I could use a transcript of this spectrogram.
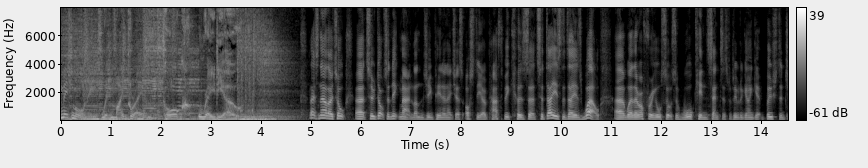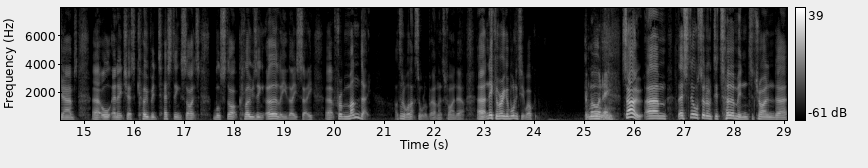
Mid morning with Mike Graham, Talk Radio. Let's now, though, talk uh, to Dr. Nick Mann, London GP and NHS osteopath, because uh, today is the day as well uh, where they're offering all sorts of walk in centres for people to go and get booster jabs. Uh, all NHS COVID testing sites will start closing early, they say, uh, from Monday. I don't know what that's all about. Let's find out. Uh, Nick, a very good morning to you. Welcome. Good morning. So um, they're still sort of determined to try and uh,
